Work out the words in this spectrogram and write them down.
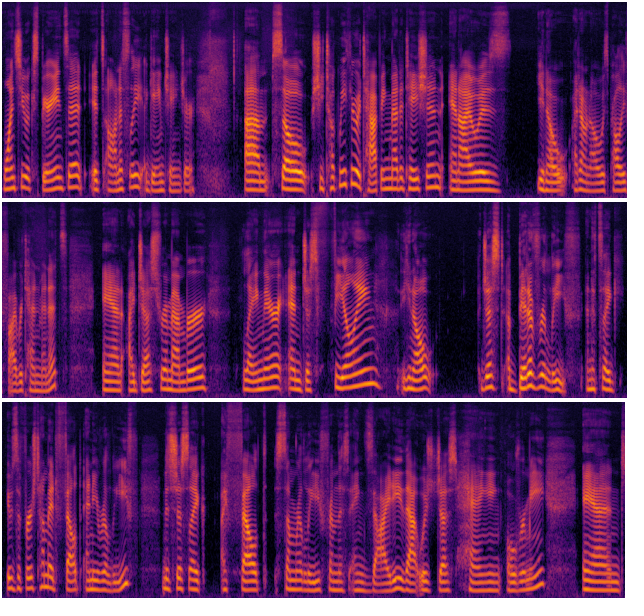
once you experience it it's honestly a game changer um, so she took me through a tapping meditation, and I was, you know, I don't know, it was probably five or 10 minutes. And I just remember laying there and just feeling, you know, just a bit of relief. And it's like, it was the first time I'd felt any relief. And it's just like I felt some relief from this anxiety that was just hanging over me. And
